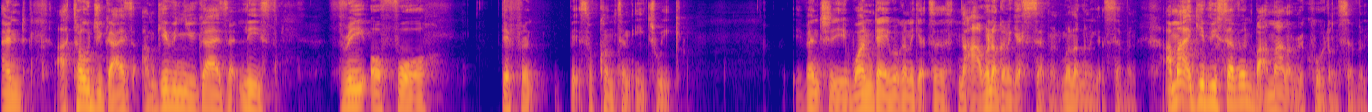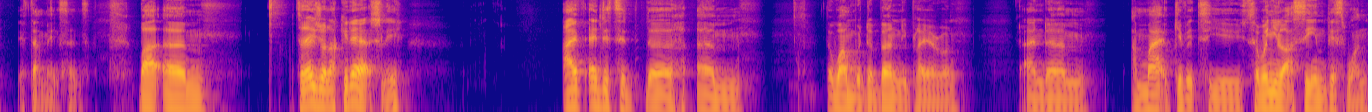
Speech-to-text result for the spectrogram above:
and I told you guys, I'm giving you guys at least three or four different bits of content each week. Eventually, one day we're gonna get to nah, we're not gonna get seven. We're not gonna get seven. I might give you seven, but I might not record on seven, if that makes sense. But um today's your lucky day actually. I've edited the um the one with the Burnley player on, and um I might give it to you. So when you are seeing this one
